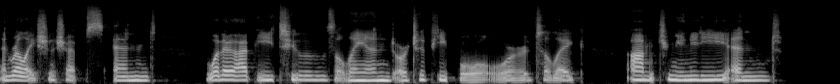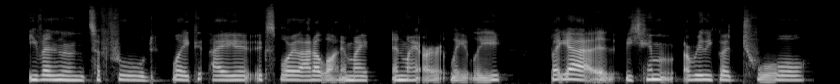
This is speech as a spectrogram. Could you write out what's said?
and relationships, and whether that be to the land or to people or to like um, community and even to food. Like I explore that a lot in my in my art lately. But yeah, it became a really good tool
